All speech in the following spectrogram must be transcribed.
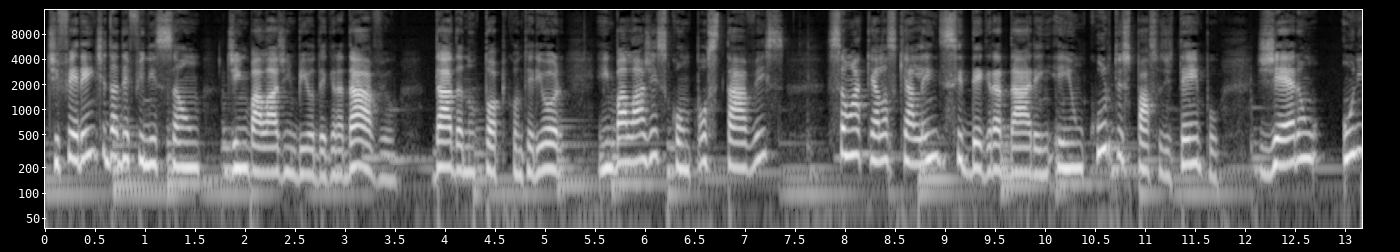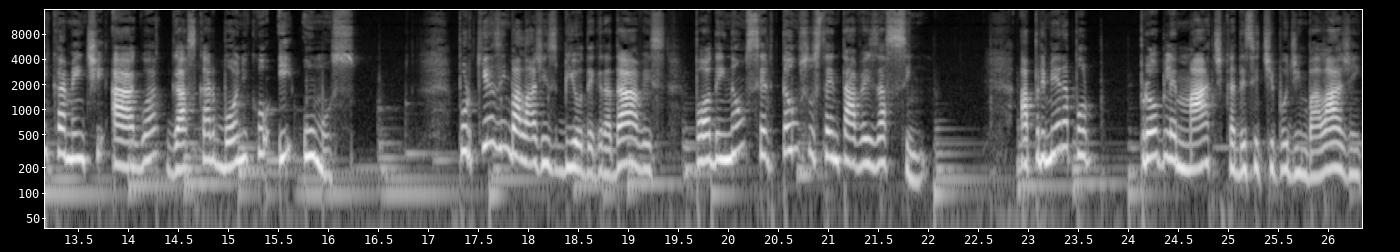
Diferente da definição de embalagem biodegradável, dada no tópico anterior, embalagens compostáveis são aquelas que, além de se degradarem em um curto espaço de tempo, geram unicamente água, gás carbônico e humus. Por que as embalagens biodegradáveis podem não ser tão sustentáveis assim? A primeira problemática desse tipo de embalagem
